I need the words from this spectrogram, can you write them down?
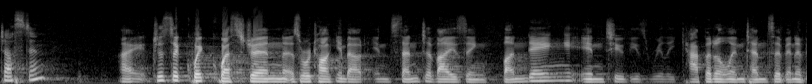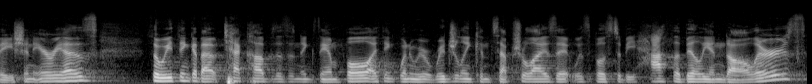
Justin? Hi, just a quick question as we're talking about incentivizing funding into these really capital intensive innovation areas. So we think about tech hubs as an example. I think when we originally conceptualized it, it was supposed to be half a billion dollars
